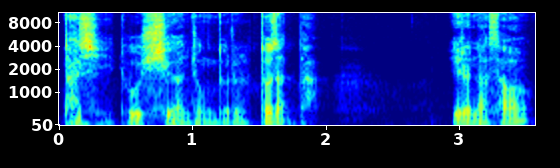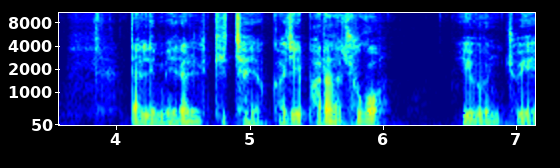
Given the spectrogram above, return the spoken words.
다시 2시간 정도를 더 잤다. 일어나서 딸내미를 기차역까지 바라다 주고 이번 주에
